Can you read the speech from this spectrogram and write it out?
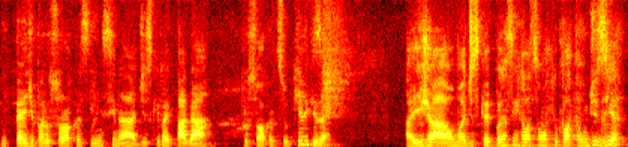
e pede para o Sócrates lhe ensinar, diz que vai pagar para o Sócrates o que ele quiser. Aí já há uma discrepância em relação ao que o Platão dizia.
